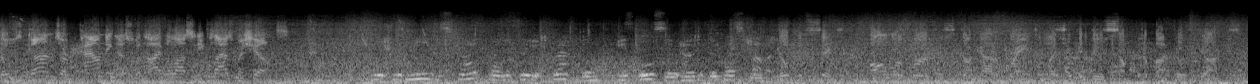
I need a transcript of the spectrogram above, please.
those guns are pounding us with high-velocity plasma shells. Which would mean a strike by the frigate Grafton is also out of the question. Nope, it's six. All those verticals stuck out of range unless you can do something about those guns.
